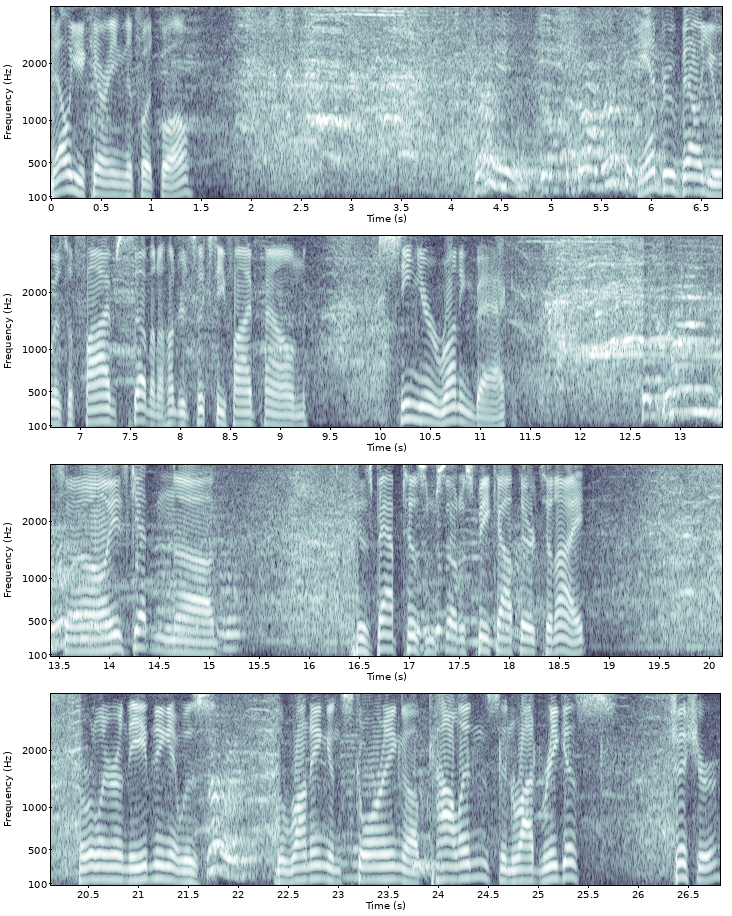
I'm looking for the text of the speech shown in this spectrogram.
Bellew carrying the football. W gets the call once again. Andrew Bellew is a 5'7", 165 pound senior running back. So he's getting uh, his baptism, so to speak, out there tonight. Earlier in the evening, it was the running and scoring of Collins and Rodriguez, Fisher.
